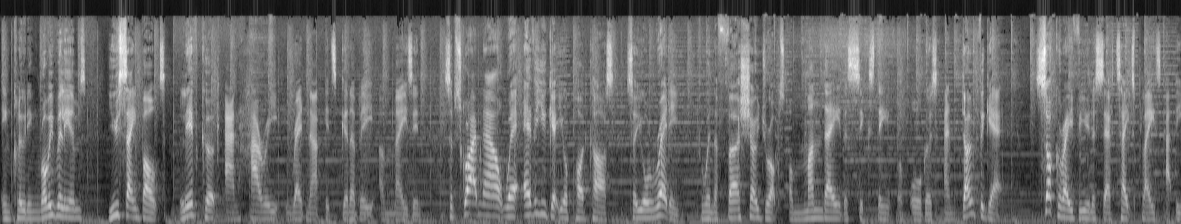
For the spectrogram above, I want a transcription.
including Robbie Williams, Usain Bolt, Liv Cooke, and Harry Redknapp. It's gonna be amazing. Subscribe now wherever you get your podcasts so you're ready for when the first show drops on Monday, the 16th of August. And don't forget, Soccer Aid for UNICEF takes place at the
